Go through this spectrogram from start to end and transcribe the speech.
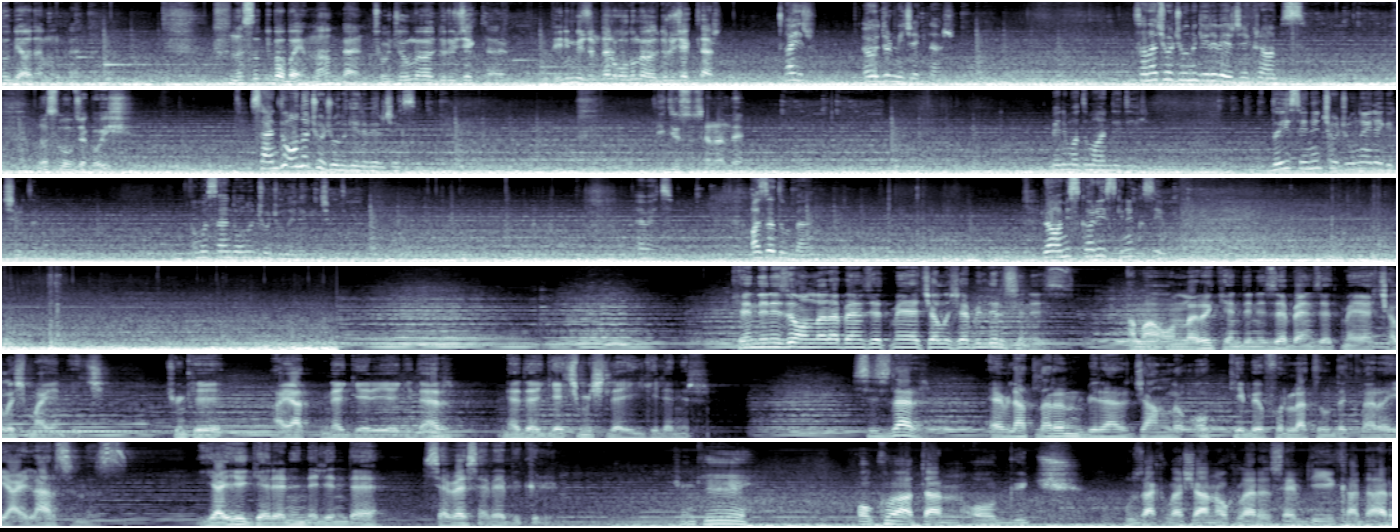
Nasıl bir adamım ben? Nasıl bir babayım lan ben? Çocuğumu öldürecekler. Benim yüzümden oğlumu öldürecekler. Hayır, öldürmeyecekler. Sana çocuğunu geri verecek Ramiz. Nasıl olacak o iş? Sen de ona çocuğunu geri vereceksin. Ne diyorsun sen anne? Benim adım Hande değil. Dayı senin çocuğunu ele geçirdi. Ama sen de onun çocuğunu ele geçirdin. Evet. Azadım ben. Ramiz Karaeski'nin kızıyım. Kendinizi onlara benzetmeye çalışabilirsiniz. Ama onları kendinize benzetmeye çalışmayın hiç. Çünkü hayat ne geriye gider ne de geçmişle ilgilenir. Sizler evlatların birer canlı ok gibi fırlatıldıkları yaylarsınız. Yayı gerenin elinde seve seve bükülün. Çünkü Oku atan o güç uzaklaşan okları sevdiği kadar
